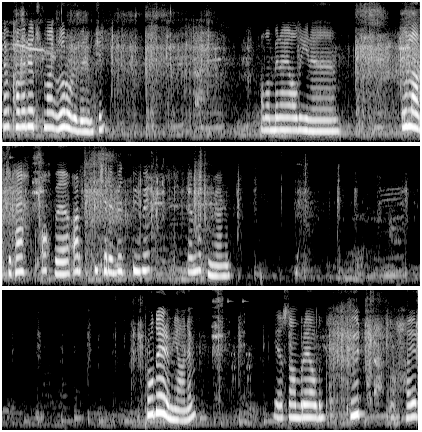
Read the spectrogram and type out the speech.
Hem kameraya tutmak zor oluyor benim için. Adam beni aldı yine. Öl artık ha. Ah be artık bir kere bir bir bir ben yokum yani. Pro derim yani. Ya sen buraya aldım. Küt. Hayır.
